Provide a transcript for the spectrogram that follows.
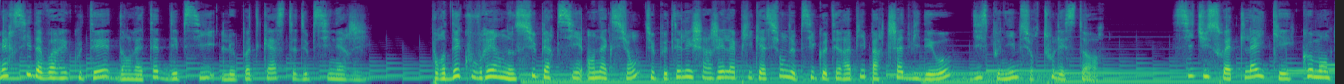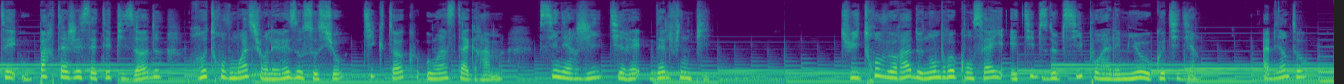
Merci d'avoir écouté Dans la tête des psys, le podcast de Psynergie. Pour découvrir nos super psys en action, tu peux télécharger l'application de psychothérapie par chat vidéo disponible sur tous les stores. Si tu souhaites liker, commenter ou partager cet épisode, retrouve-moi sur les réseaux sociaux TikTok ou Instagram, synergie-delphinepi. Tu y trouveras de nombreux conseils et tips de psy pour aller mieux au quotidien. À bientôt!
